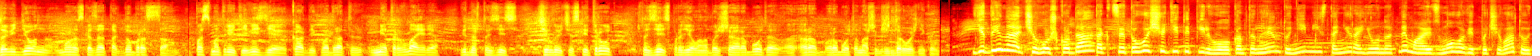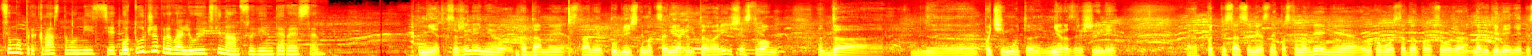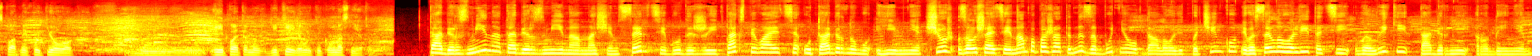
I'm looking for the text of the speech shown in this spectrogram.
доведен, можно сказать так, до образца. Посмотрите, везде, каждый квадратметр в лагере, видно, что здесь человеческий труд, что здесь проделана большая работа, а, раб- работа наших железнодорожников. Єдине, чого шкода, так це того, що діти пільгового контингенту ні міста, ні району не мають змоги відпочивати у цьому прекрасному місці, бо тут же превалюють фінансові інтереси. Нет, к сожалению, когда мы стали публичным акционерным товариществом, да, э, почему-то не разрешили э, подписать совместное постановление руководства до профсоюза на выделение бесплатных путевок. М, И поэтому детей льготников у нас нету. Табір зміна, табір зміна в нашім серці буде жить. Так співається у табірному гімні. Що ж залишається і нам побажати незабутнього вдалого відпочинку і веселого літа цій великій табірній родині.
